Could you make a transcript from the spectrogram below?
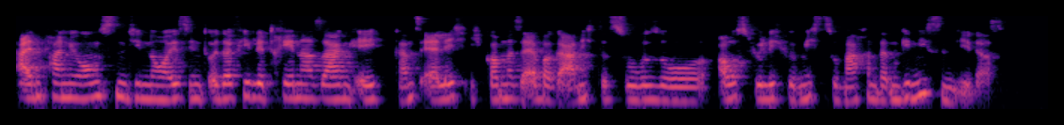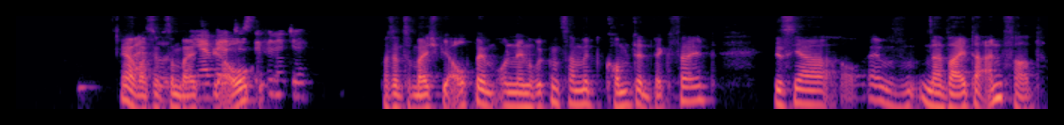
ein paar Nuancen, die neu sind. Oder viele Trainer sagen, ey, ganz ehrlich, ich komme selber gar nicht dazu, so ausführlich für mich zu machen, dann genießen die das. Ja, was ja also zum Beispiel auch, was ja zum Beispiel auch beim Online-Rücken-Summit komplett wegfällt, ist ja äh, eine weite Anfahrt.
